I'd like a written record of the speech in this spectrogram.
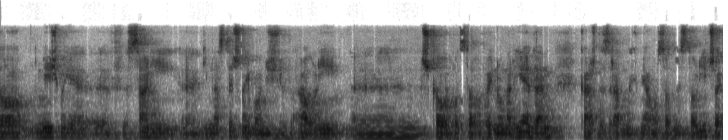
to mieliśmy je w sali e, gimnastycznej bądź w auli e, szkoły podstawowej numer 1. Każdy z radnych miał osobny stoliczek,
